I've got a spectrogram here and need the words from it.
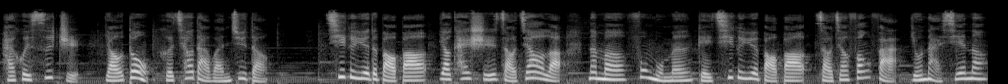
还会撕纸、摇动和敲打玩具等。七个月的宝宝要开始早教了，那么父母们给七个月宝宝早教方法有哪些呢？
